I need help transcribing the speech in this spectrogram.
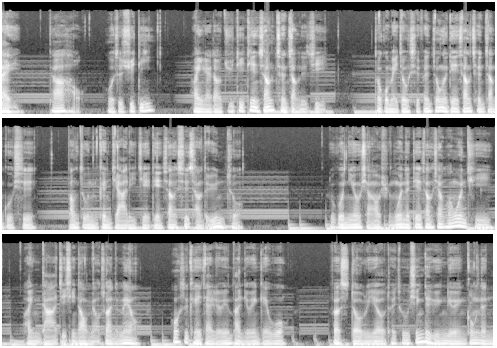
嗨，大家好，我是 GD，欢迎来到 GD 电商成长日记。透过每周十分钟的电商成长故事，帮助你更加理解电商市场的运作。如果你有想要询问的电商相关问题，欢迎大家寄信到秒算的 mail，或是可以在留言板留言给我。First Story 有推出新的语音留言功能，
